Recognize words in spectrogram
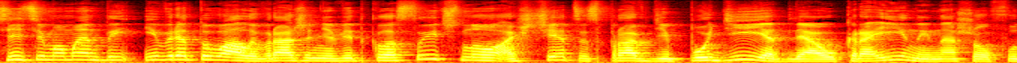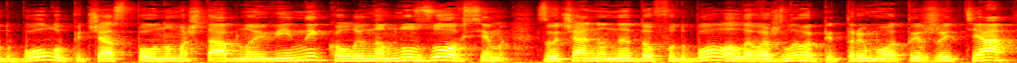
Всі ці моменти і врятували враження від класичного, а ще це справді подія для України і нашого футболу під час повномасштабної війни, коли нам ну зовсім звичайно не до футболу, але важливо підтримувати життя.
